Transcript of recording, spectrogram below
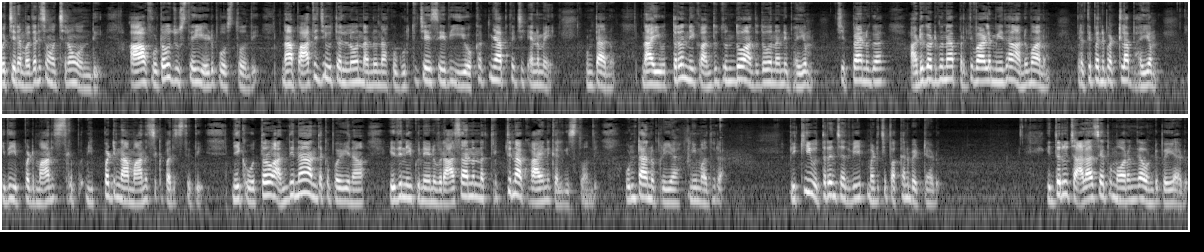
వచ్చిన మొదటి సంవత్సరం ఉంది. ఆ ఫోటో చూస్తే ఏడుపు వస్తోంది. నా పాత జీవితంలో నన్ను నాకు గుర్తు చేసేది ఈ ఒక్క జ్ఞాపక చిహ్నమే. ఉంటాను. నా ఈ ఉత్తరం నీకు అందుతుందో అందదోనని భయం. చెప్పానుగా. అడుగడుగునా ప్రతి వాళ్ళ మీద అనుమానం ప్రతి పని పట్ల భయం. ఇది ఇప్పటి మానసిక ఇప్పటి నా మానసిక పరిస్థితి. నీకు ఉత్తరం అందినా అందకపోయినా ఇది నీకు నేను వ్రాసానన్న తృప్తి నాకు హాయిని కలిగిస్తోంది. ఉంటాను ప్రియ నీ మధుర. విక్కీ ఉత్తరం చదివి మడిచి పక్కన పెట్టాడు. ఇద్దరూ చాలాసేపు మౌనంగా ఉండిపోయాడు.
